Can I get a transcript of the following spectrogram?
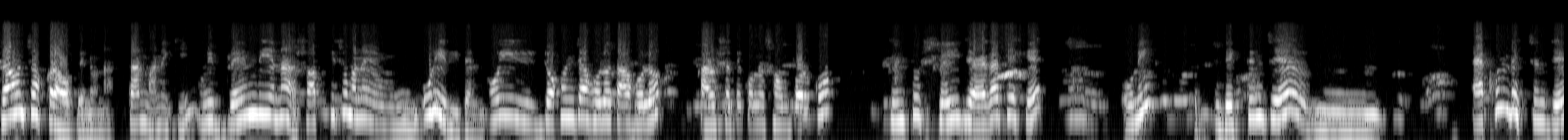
ক্রাউন চক্রা ওপেন না তার মানে কি? উনি ব্রেন দিয়ে না সবকিছু মানে উড়িয়ে দিতেন। ওই যখন যা হলো তা হলো, কারোর সাথে কোনো সম্পর্ক কিন্তু সেই জায়গা থেকে উনি দেখছেন যে এখন দেখছেন যে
